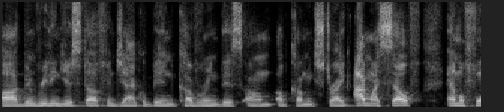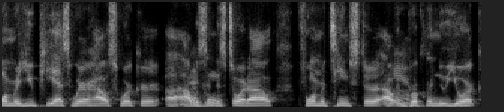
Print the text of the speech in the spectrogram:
Uh, I've been reading your stuff and in Jacobin covering this um, upcoming strike. I myself am a former UPS warehouse worker. Uh, I Okay, was in the sword aisle, former Teamster out in Brooklyn, New York.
